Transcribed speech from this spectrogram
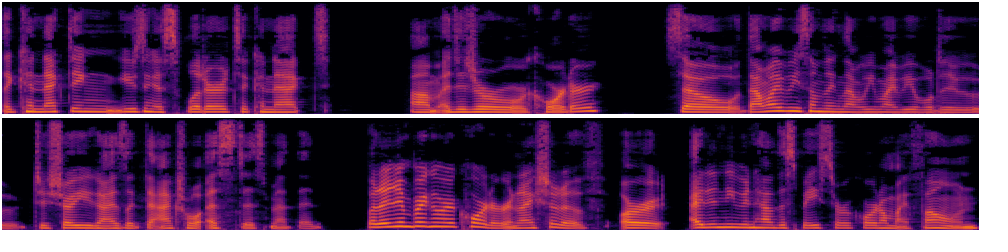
like connecting using a splitter to connect um, a digital recorder. So that might be something that we might be able to to show you guys, like the actual Estes method. But I didn't bring a recorder, and I should have, or I didn't even have the space to record on my phone.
